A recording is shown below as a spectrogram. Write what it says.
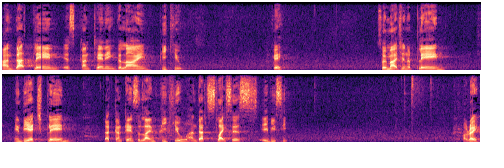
and that plane is containing the line PQ. Okay. So, imagine a plane in the edge plane that contains the line PQ and that slices ABC. All right.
